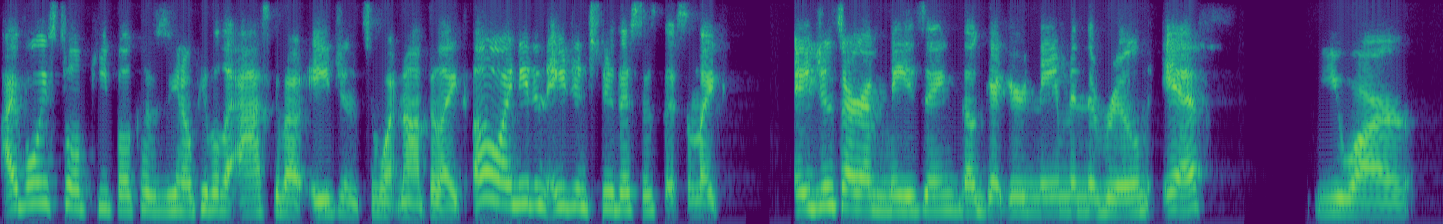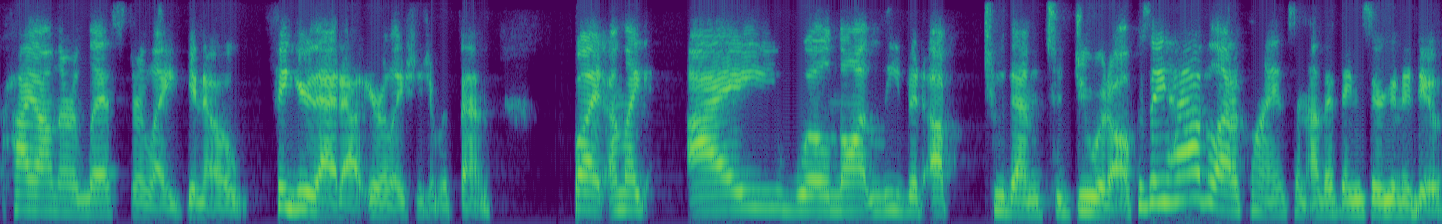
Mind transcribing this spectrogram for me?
I've always told people because you know people that ask about agents and whatnot, they're like, oh, I need an agent to do this, is this. I'm like, agents are amazing. They'll get your name in the room if you are high on their list or like you know figure that out your relationship with them. But I'm like, I will not leave it up to them to do it all because they have a lot of clients and other things they're going to do.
